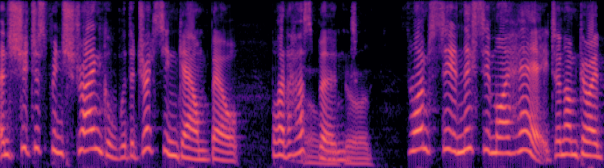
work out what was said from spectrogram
and she'd just been strangled with a dressing gown belt by the oh husband. Oh so I'm seeing this in my head, and I'm going,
